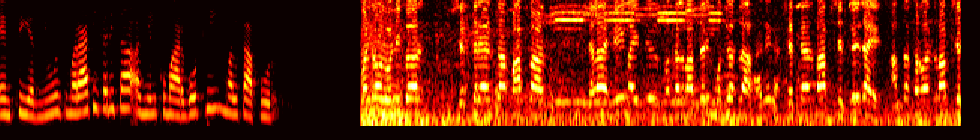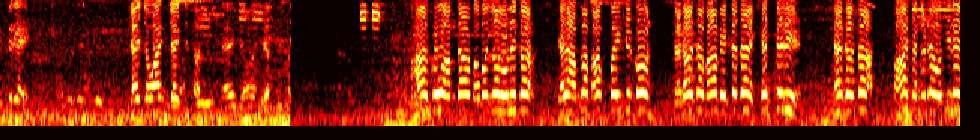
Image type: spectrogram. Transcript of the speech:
एम सी एन न्यूज मराठीकरिता अनिल कुमार गोठी मलकापूर. लोणीकर शेतकऱ्यांचा बाप काढतो त्याला हे माहिती स्वतःचा बाप जरी मोदी असला शेतकऱ्यांचा बाप शेतकरीच आहे. आमचा सर्वांचा बाप शेतकरी आहे. जय जवान जय किसान. जय जवान जय किसान. हा को आमदार बाबासाहेब लोणेकर. त्याला आपला बाप पाहिजे कोण? जगाचा बाप एकच आहे शेतकरी. त्याकरता पहा संघटना वतीने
